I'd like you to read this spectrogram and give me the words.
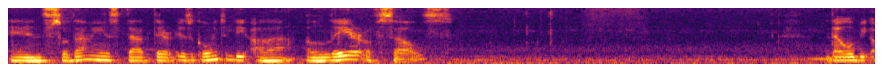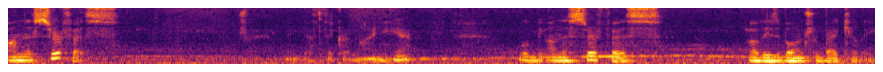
and so that means that there is going to be a, a layer of cells that will be on the surface. Maybe a thicker line here. Will be on the surface of these bone trabeculae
